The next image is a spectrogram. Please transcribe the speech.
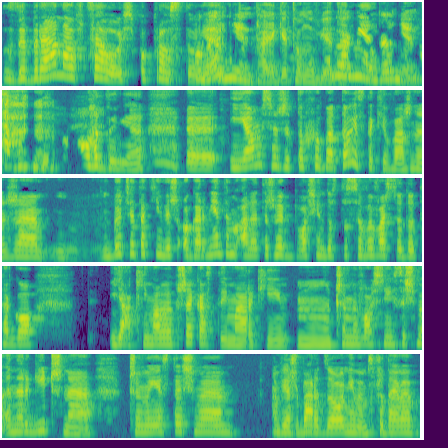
zebrana w całość po prostu. Nie? Ogarnięta, jak ja to mówię, ogarnięta. tak, ogarnięta. Dokładnie. E, I ja myślę, że to chyba to jest takie ważne, że bycie takim, wiesz, ogarniętym, ale też jakby właśnie dostosowywać to do tego, jaki mamy przekaz tej marki, mm, czy my właśnie jesteśmy energiczne, czy my jesteśmy, wiesz, bardzo, nie wiem, sprzedajemy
